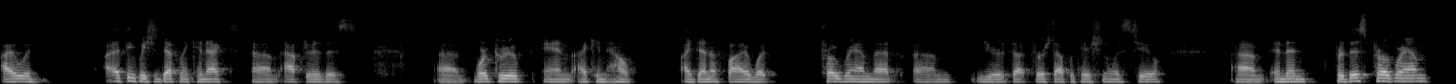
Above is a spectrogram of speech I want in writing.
I would, I think we should definitely connect um, after this uh, work group and I can help identify what program that um, your that first application was to. Um, and then for this program,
